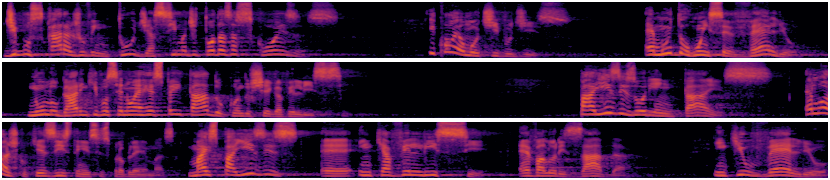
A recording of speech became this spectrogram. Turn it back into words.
de buscar a juventude acima de todas as coisas. E qual é o motivo disso? É muito ruim ser velho num lugar em que você não é respeitado quando chega a velhice. Países orientais é lógico que existem esses problemas, mas países é, em que a velhice é valorizada, em que o velho,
